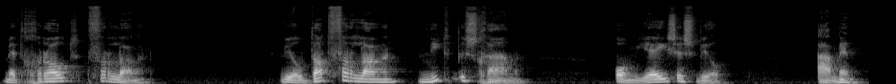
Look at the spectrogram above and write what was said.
met groot verlangen. Wil dat verlangen niet beschamen, om Jezus wil. Amen.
